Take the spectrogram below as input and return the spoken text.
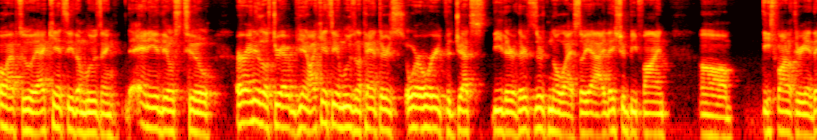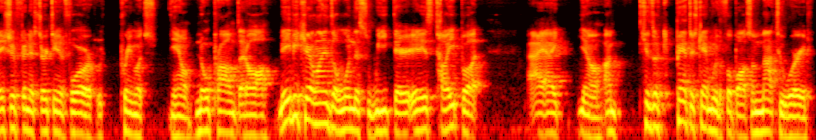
Oh, absolutely! I can't see them losing any of those two or any of those three. You know, I can't see them losing the Panthers or or the Jets either. There's there's no way. So yeah, they should be fine. Um, these final three, and they should finish thirteen and four with pretty much you know no problems at all. Maybe Carolina's will win this week. There, it is tight, but I, I you know I'm because the Panthers can't move the football, so I'm not too worried.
